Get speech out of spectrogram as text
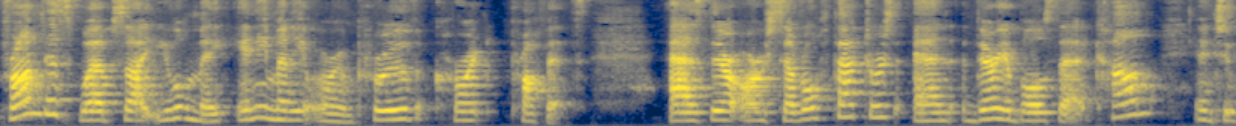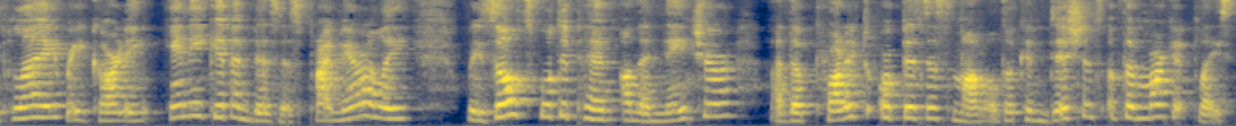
from this website, you will make any money or improve current profits as there are several factors and variables that come into play regarding any given business. Primarily, results will depend on the nature of the product or business model, the conditions of the marketplace,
